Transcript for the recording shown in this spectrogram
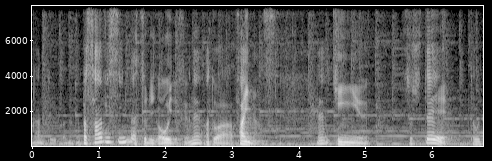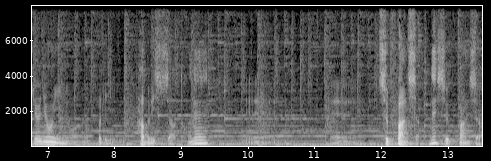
ー、なんていうかな。やっぱサービスインダストリーが多いですよね。あとはファイナンス、ね、金融。そして東京に多いのはやっぱりパブリッシャーとかね、えーえー、出版社ね。出版社、ね、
